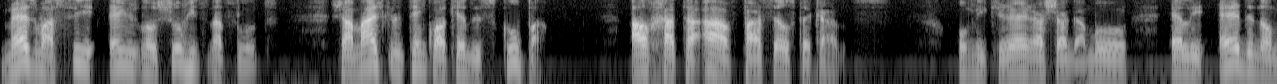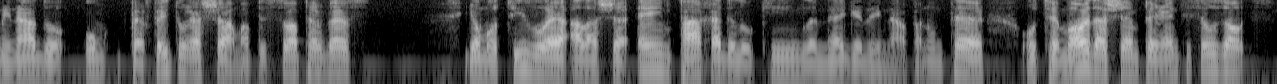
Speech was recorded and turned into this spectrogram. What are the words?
Mesmo assim, em Loshum Hitznatzlut, jamais que ele tem qualquer desculpa al chataav para seus pecados. O mikre rashagamur ele é denominado um perfeito rachá, uma pessoa perversa. E o motivo é em pacha de Lukim leneged para não ter o temor da Hashem perante seus olhos.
